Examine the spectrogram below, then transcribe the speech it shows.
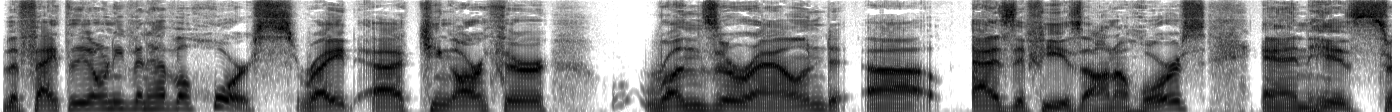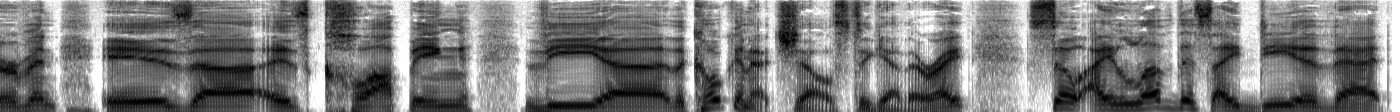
the fact they don't even have a horse, right? Uh, King Arthur runs around uh, as if he is on a horse, and his servant is uh, is clopping the uh, the coconut shells together, right? So I love this idea that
